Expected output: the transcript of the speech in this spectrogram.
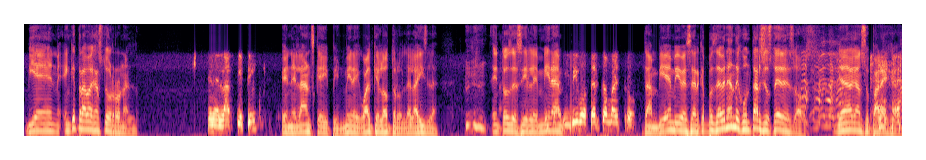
Bien, ¿en qué trabajas tú, Ronaldo? En el landscaping. En el landscaping, mira, igual que el otro, el de la isla. Entonces decirle, mira... vivo cerca, maestro. También vive cerca. Pues deberían de juntarse ustedes dos. Ya hagan su pareja.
